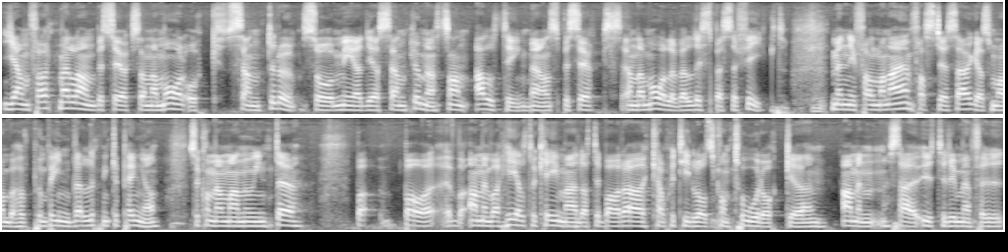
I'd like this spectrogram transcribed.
jämfört mellan besöksändamål och centrum så medger centrum nästan allting medan besöksändamål är väldigt specifikt. Men ifall man är en fastighetsägare som har behövt pumpa in väldigt mycket pengar så kommer man nog inte ba, ba, ja, men vara helt okej med att det bara kanske tillåts kontor och eh, ja, men så här utrymme för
